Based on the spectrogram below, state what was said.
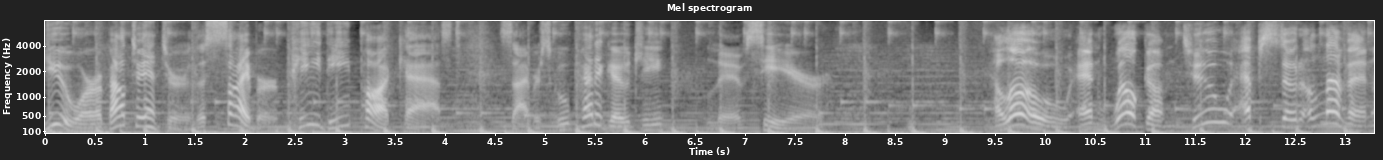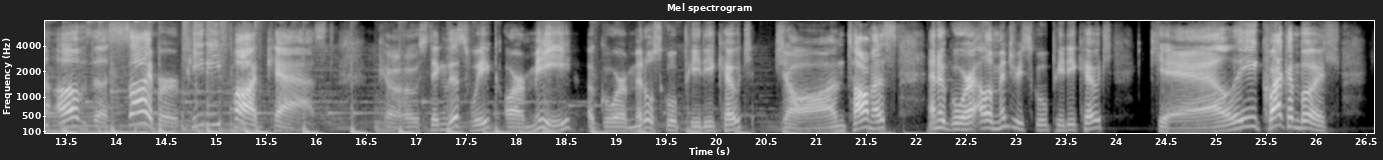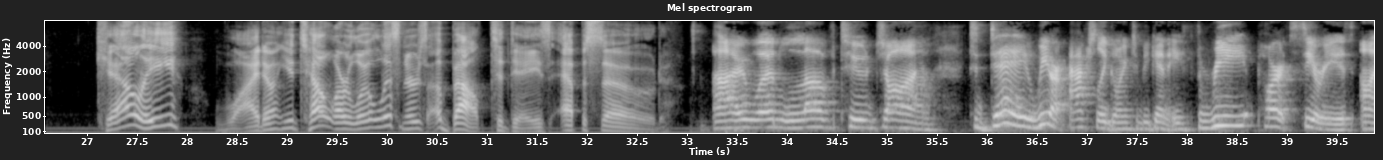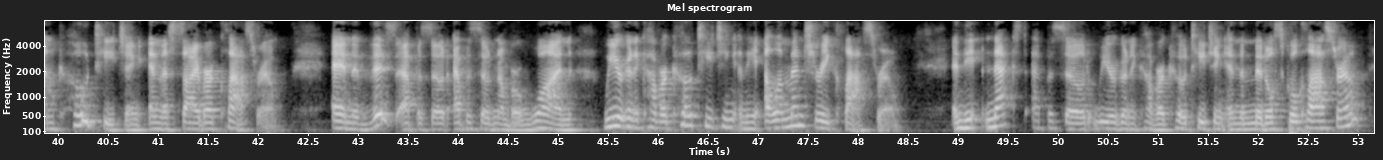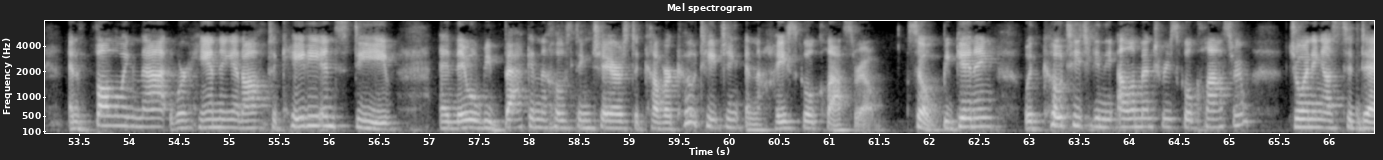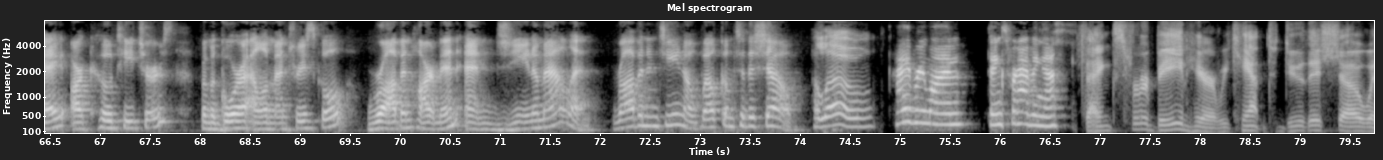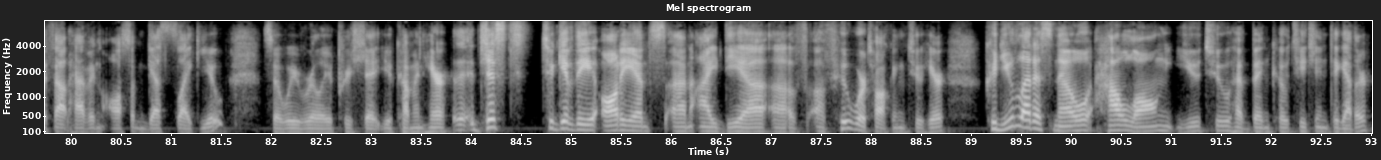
You are about to enter the Cyber PD podcast. Cyber School Pedagogy lives here. Hello, and welcome to episode 11 of the Cyber PD podcast. Co hosting this week are me, Agora Middle School PD coach John Thomas, and Agora Elementary School PD coach Kelly Quackenbush. Kelly, why don't you tell our loyal listeners about today's episode? I would love to, John. Today, we are actually going to begin a three part series on co teaching in the cyber classroom. And in this episode, episode number one, we are going to cover co teaching in the elementary classroom. In the next episode, we are going to cover co teaching in the middle school classroom. And following that, we're handing it off to Katie and Steve and they will be back in the hosting chairs to cover co teaching in the high school classroom. So, beginning with co teaching in the elementary school classroom, joining us today are co teachers from Agora Elementary School, Robin Hartman and Gina Mallon. Robin and Gina, welcome to the show. Hello. Hi, everyone. Thanks for having us. Thanks for being here. We can't do this show without having awesome guests like you. So we really appreciate you coming here. Uh, just to give the audience an idea of, of who we're talking to here, could you let us know how long you two have been co teaching together?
